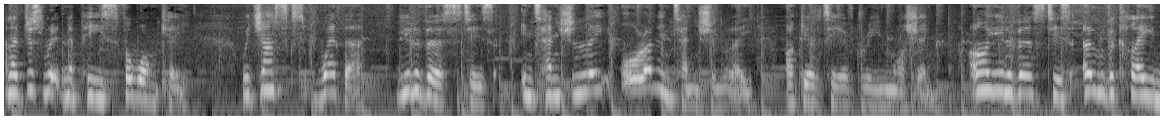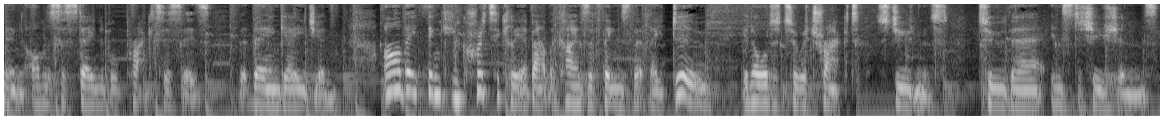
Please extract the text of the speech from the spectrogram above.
and I've just written a piece for Wonkhe which asks whether universities intentionally or unintentionally are guilty of greenwashing. Are universities overclaiming on the sustainable practices that they engage in? Are they thinking critically about the kinds of things that they do in order to attract students to their institutions?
